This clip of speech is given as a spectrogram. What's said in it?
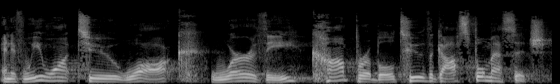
And if we want to walk worthy, comparable to the gospel message,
